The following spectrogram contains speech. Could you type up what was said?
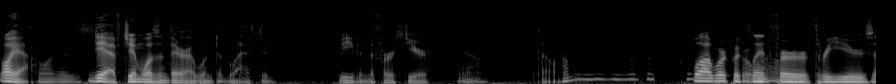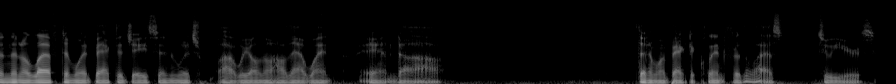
Oh yeah. as long as Yeah. If Jim wasn't there, I wouldn't have lasted even the first year. yeah. So. How many years did you work with? Clint? Well, I worked with For Clint for three years, and then I left and went back to Jason, which uh, we all know how that went. And uh, then I went back to Clint for the last two years,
